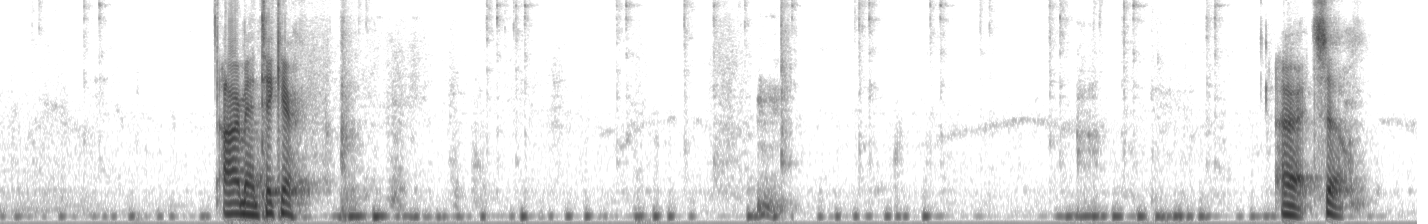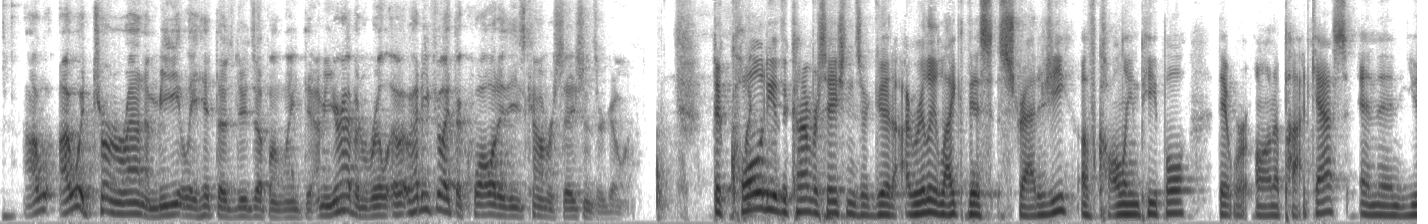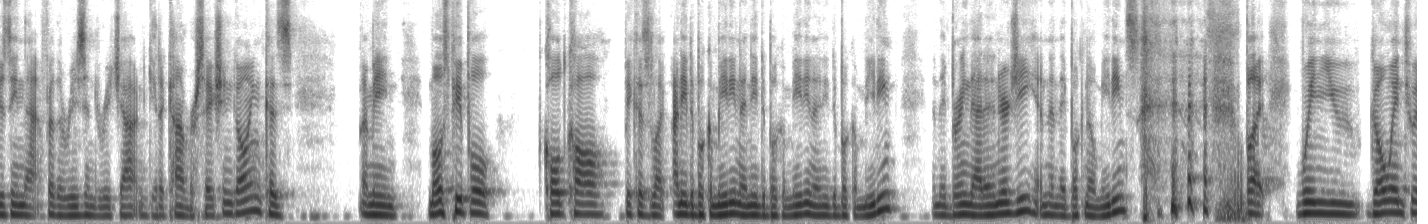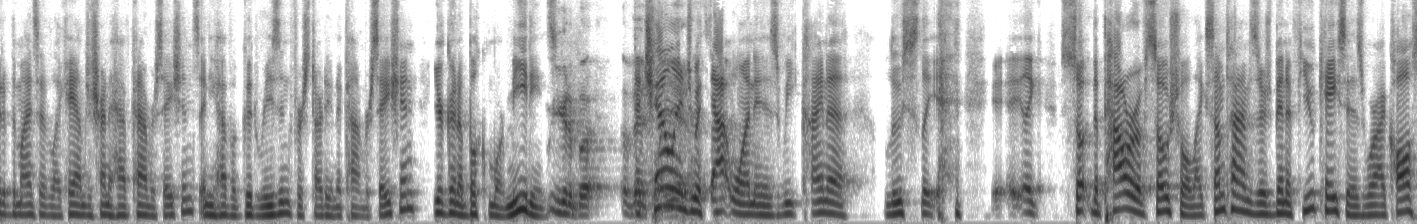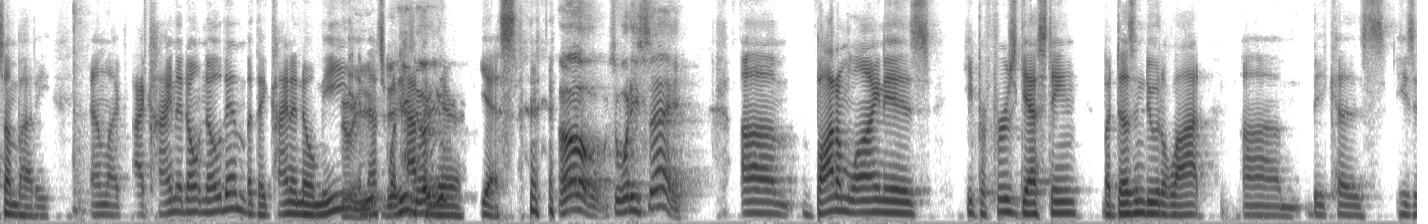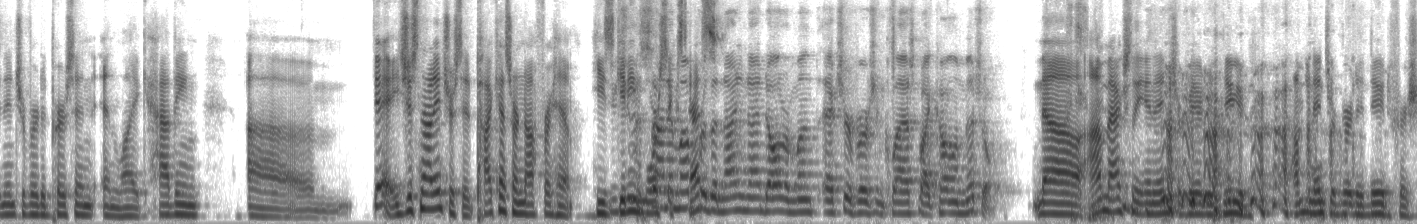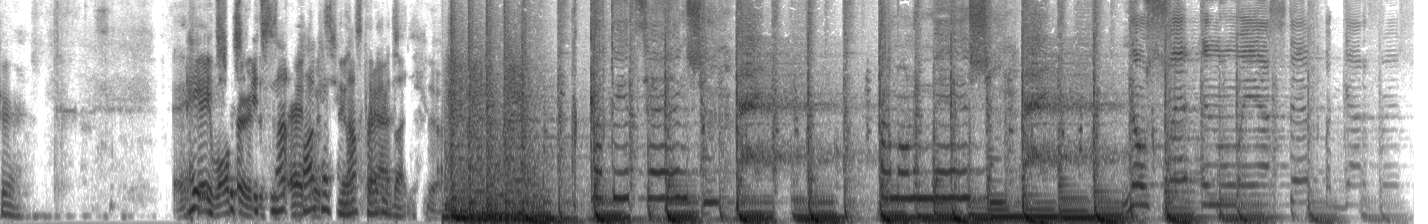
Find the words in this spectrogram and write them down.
All right, man. Take care. All right, so I, w- I would turn around and immediately hit those dudes up on LinkedIn. I mean, you're having real. uh, How do you feel like the quality of these conversations are going? the quality of the conversations are good. I really like this strategy of calling people that were on a podcast and then using that for the reason to reach out and get a conversation going. Because, I mean, most people cold call because like I need to book a meeting, I need to book a meeting, I need to book a meeting, and they bring that energy and then they book no meetings. but when you go into it of the mindset of like, hey, I'm just trying to have conversations, and you have a good reason for starting a conversation, you're going to book more meetings You're gonna book. the challenge yeah. with that one is we kind of loosely like so the power of social like sometimes there's been a few cases where i call somebody and like i kind of don't know them but they kind of know me and that's what happened there yes Oh, so what do you say? Um bottom line is he prefers guesting but doesn't do it a lot um because he's an introverted person and like having um yeah he's just not interested podcasts are not for him he's You getting should've more signed him success up for the ninety nine dollar a month extroversion class by Collin Mitchell. No, I'm actually an introverted dude. I'm an introverted dude for sure. Hey, it's, just, it's not Ed with podcasting, not for Salescast. everybody. Yeah. Got the attention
